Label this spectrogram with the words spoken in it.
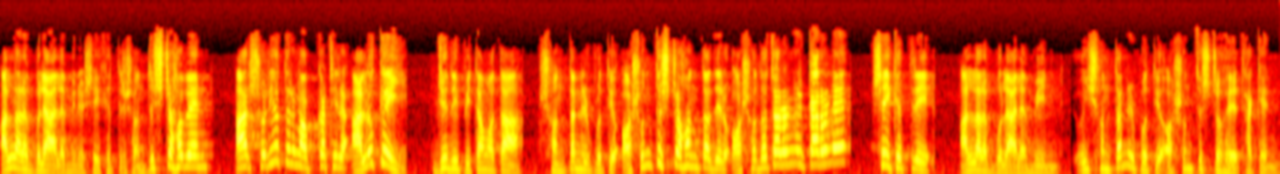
আল্লাহ রাবুল্লাহ আলমিনও সেই ক্ষেত্রে সন্তুষ্ট হবেন। আর শরীয়তের মাপকাঠির আলোকেই যদি পিতামাতা সন্তানের প্রতি অসন্তুষ্ট হন তাদের অসদাচরণের কারণে, সেই ক্ষেত্রে আল্লাহ রাবুল্লাহ আলমিন ওই সন্তানের প্রতি অসন্তুষ্ট হয়ে থাকেন।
